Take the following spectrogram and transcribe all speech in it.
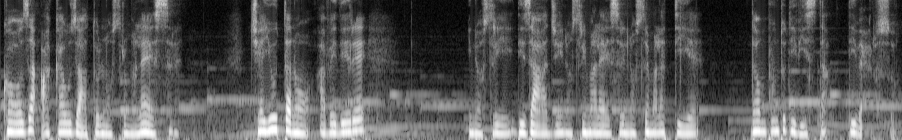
cosa ha causato il nostro malessere. Ci aiutano a vedere i nostri disagi, i nostri malesseri, le nostre malattie da un punto di vista diverso.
